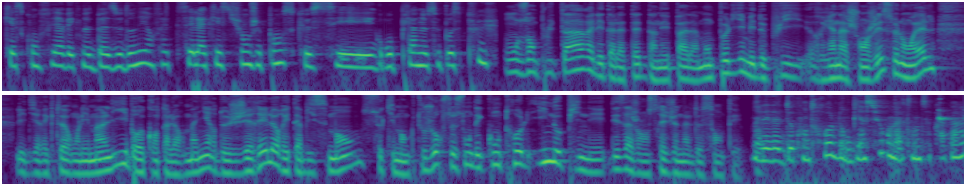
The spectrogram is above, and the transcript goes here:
qu'est-ce qu'on fait avec notre base de données en fait? C'est la question, je pense que ces groupes-là ne se posent plus. Onze ans plus tard, elle est à la tête d'un EHPAD à Montpellier, mais depuis, rien n'a changé selon elle. Les directeurs ont les mains libres quant à leur manière de gérer leur établissement. Ce qui manque toujours, ce sont des contrôles inopinés des agences régionales de santé. On a les dates de contrôle, donc bien sûr, on a le temps de se préparer.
